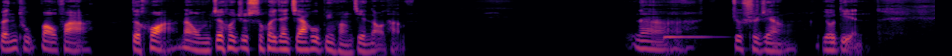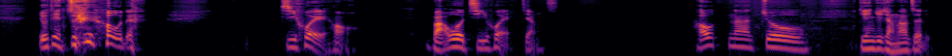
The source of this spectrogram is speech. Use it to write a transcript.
本土爆发的话，那我们最后就是会在加护病房见到他们。那就是这样，有点有点最后的机会哈、哦，把握机会这样子。好，那就今天就讲到这里。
